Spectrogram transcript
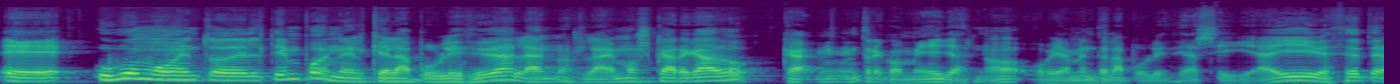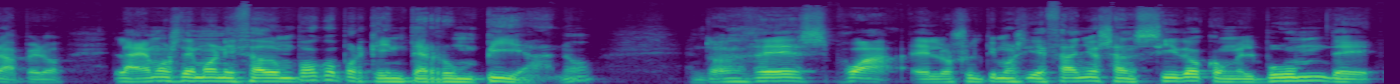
Eh, hubo un momento del tiempo en el que la publicidad nos la hemos cargado, entre comillas, ¿no? Obviamente la publicidad sigue ahí, etcétera, pero la hemos demonizado un poco porque interrumpía, ¿no? Entonces, en los últimos 10 años han sido con el boom de,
